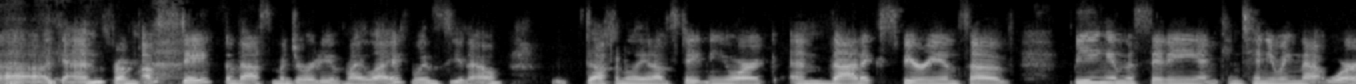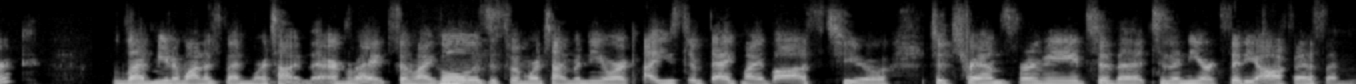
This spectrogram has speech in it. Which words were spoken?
Uh, again, from upstate, the vast majority of my life was, you know, definitely in upstate New York. And that experience of being in the city and continuing that work led me to want to spend more time there right so my goal mm-hmm. was to spend more time in new york i used to beg my boss to to transfer me to the to the new york city office and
